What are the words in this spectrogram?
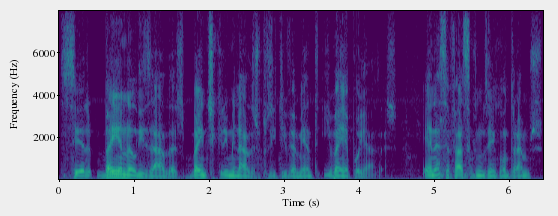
ser bem analisadas, bem discriminadas positivamente e bem apoiadas. É nessa fase que nos encontramos,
